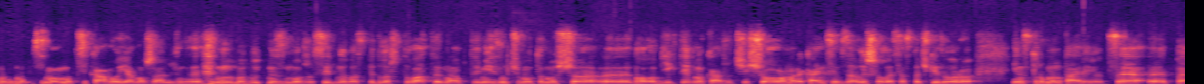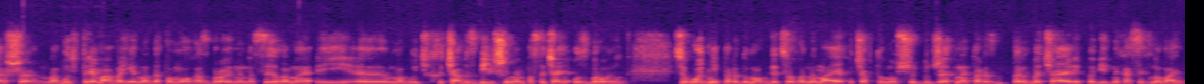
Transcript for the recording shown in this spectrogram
Ну, цікаво. Я на жаль, мабуть, не зможу сильно вас підлаштувати на оптимізм. Чому тому, що е, ну об'єктивно кажучи, що у американців залишилося з точки зору інструментарію, це е, перше, мабуть, пряма воєнна допомога збройними силами і, мабуть, хоча б збільшенням постачань озброєнь. Сьогодні передумов для цього немає, хоча б тому, що бюджет не передбачає відповідних асигнувань.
